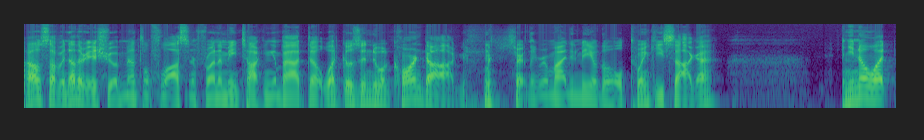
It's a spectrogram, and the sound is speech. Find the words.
I also have another issue of Mental Floss in front of me talking about uh, what goes into a corn dog, which certainly reminded me of the whole Twinkie saga. And you know what?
